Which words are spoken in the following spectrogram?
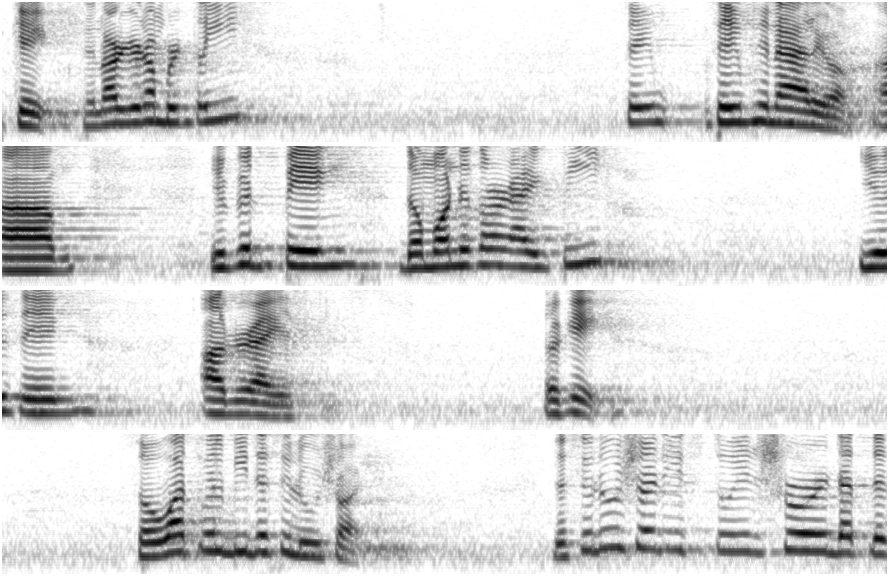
Okay, scenario number three. Same, same scenario. Um, you could ping the monitor IP using other ISPs. Okay. So what will be the solution? The solution is to ensure that the,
